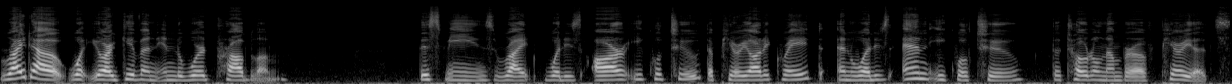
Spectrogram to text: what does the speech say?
write out what you are given in the word problem. This means write what is R equal to, the periodic rate, and what is N equal to, the total number of periods.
